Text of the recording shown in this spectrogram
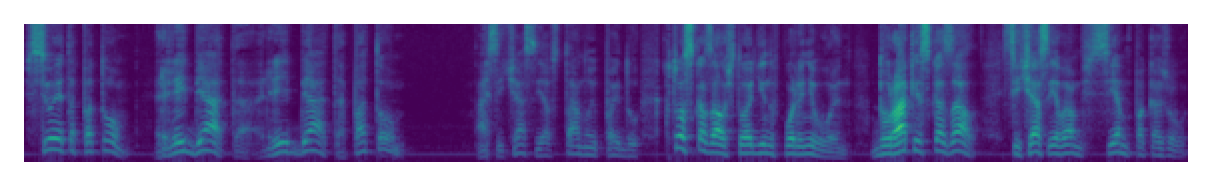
все это потом. Ребята, ребята, потом. А сейчас я встану и пойду. Кто сказал, что один в поле не воин? Дурак и сказал. Сейчас я вам всем покажу,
